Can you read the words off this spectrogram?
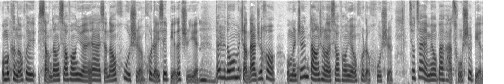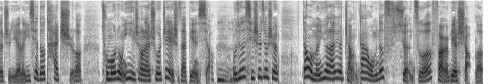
我们可能会想当消防员呀，想当护士或者一些别的职业，但是等我们长大之后，我们真当上了消防员或者护士，就再也没有办法从事别的职业了，一切都太迟了。从某种意义上来说，这也是在变小。嗯，我觉得其实就是。当我们越来越长大，我们的选择反而变少了。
